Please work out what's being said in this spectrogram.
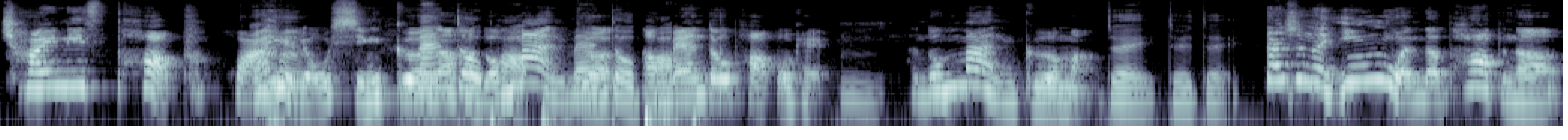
Chinese pop 华语流行歌呢，很多慢歌啊，Mando pop，OK，嗯，很多慢歌嘛，对对对。但是呢，英文的 pop 呢，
